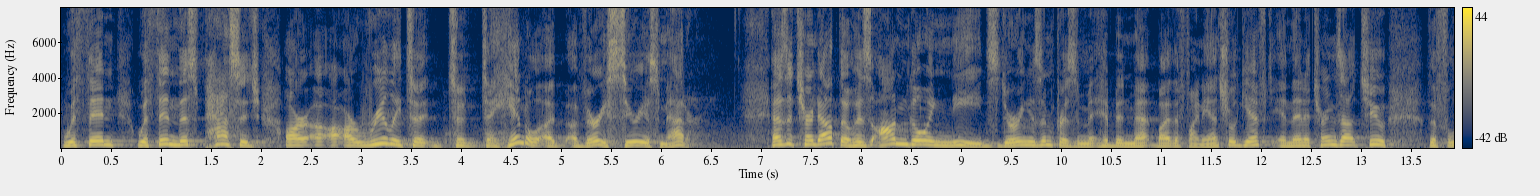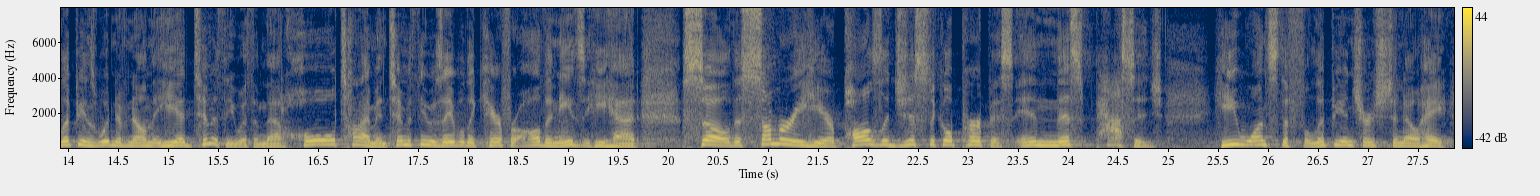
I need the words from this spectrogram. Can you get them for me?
within, within this passage are, are really to, to, to handle a, a very serious matter. As it turned out, though, his ongoing needs during his imprisonment had been met by the financial gift. And then it turns out, too, the Philippians wouldn't have known that he had Timothy with him that whole time. And Timothy was able to care for all the needs that he had. So, the summary here Paul's logistical purpose in this passage, he wants the Philippian church to know hey,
